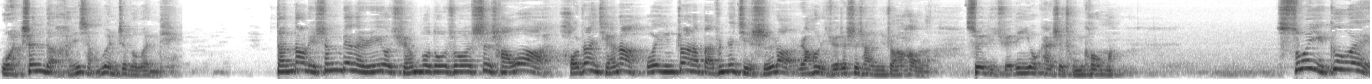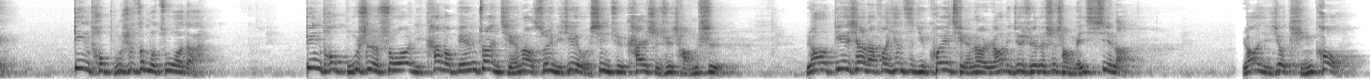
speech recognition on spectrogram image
我真的很想问这个问题。等到你身边的人又全部都说市场哇好赚钱了，我已经赚了百分之几十了，然后你觉得市场已经转好了，所以你决定又开始重扣吗？所以各位，定投不是这么做的，定投不是说你看到别人赚钱了，所以你就有兴趣开始去尝试，然后跌下来发现自己亏钱了，然后你就觉得市场没戏了，然后你就停扣，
